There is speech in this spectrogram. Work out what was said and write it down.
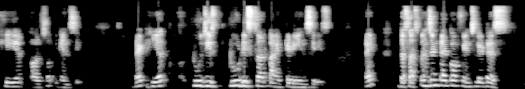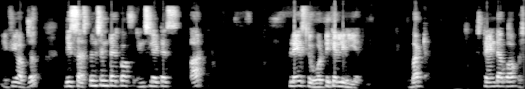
here also you can see right? Here two two discs are connected in series right? The suspension type of insulators if you observe this suspension type of insulators are placed vertically here. But strain up of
